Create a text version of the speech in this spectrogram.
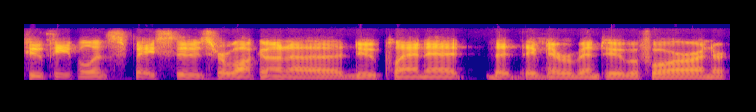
two people in spacesuits are walking on a new planet that they've never been to before and they're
